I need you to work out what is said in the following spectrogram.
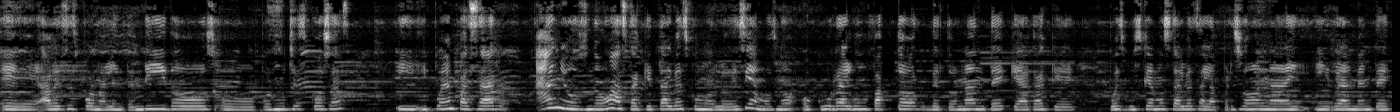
eh, a veces por malentendidos o por muchas cosas, y, pueden pasar años, ¿no? Hasta que tal vez, como lo decíamos, ¿no? Ocurre algún factor detonante que haga que pues busquemos tal vez a la persona y, y realmente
